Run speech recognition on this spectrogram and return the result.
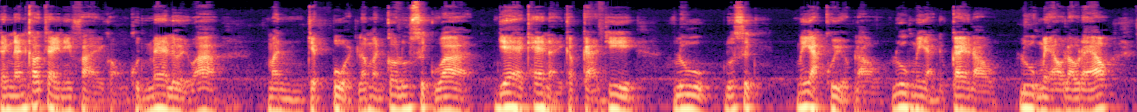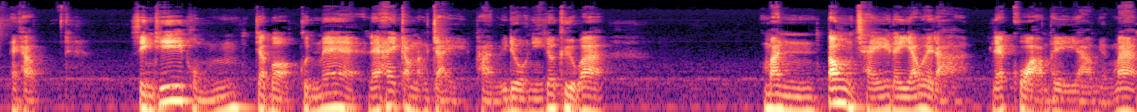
ดังนั้นเข้าใจในฝ่ายของคุณแม่เลยว่า มันเจ็บปวดแล้วมันก็รู้สึกว่า แย่แค่ไหนกับการที่ลูกรู้สึกไม่อยากคุยกับเรา ลูกไม่อยากอยู่ใกล้เรา ลูกไม่เอาเราแล้วนะครับ สิ่งที่ผมจะบอกคุณแม่และให้กำลังใจผ่านวิดีโอนี้ก็คือว่า มันต้องใช้ระยะเวลาและความพยายามอย่างมาก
